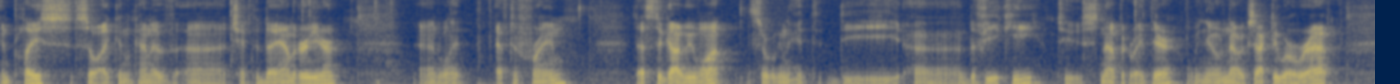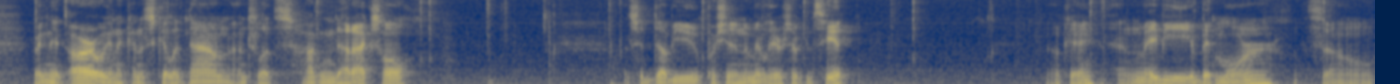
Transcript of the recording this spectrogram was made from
in place so I can kind of uh, check the diameter here and we'll hit F to frame that's the guy we want so we're going to hit the uh, the V key to snap it right there we know now exactly where we're at we're to R we're going to kind of scale it down until it's hugging that axle let's hit W push it in the middle here so we can see it okay and maybe a bit more so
